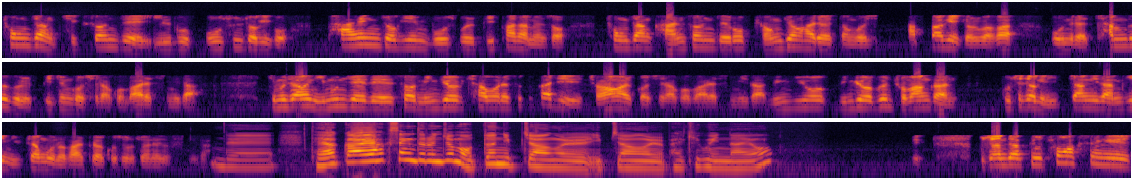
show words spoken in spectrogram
총장 직선제의 일부 보수적이고 파행적인 모습을 비판하면서 총장 간선제로 변경하려 했던 것이 압박의 결과가 오늘의 참극을 빚은 것이라고 말했습니다. 김 의장은 이 문제에 대해서 민교협 차원에서 끝까지 저항할 것이라고 말했습니다. 민교, 민교협은 조만간 구체적인 입장이 담긴 입장문을 발표할 것으로 전해졌습니다. 네. 대학가의 학생들은 좀 어떤 입장을 입장을 밝히고 있나요? 부산대학교 총학생회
